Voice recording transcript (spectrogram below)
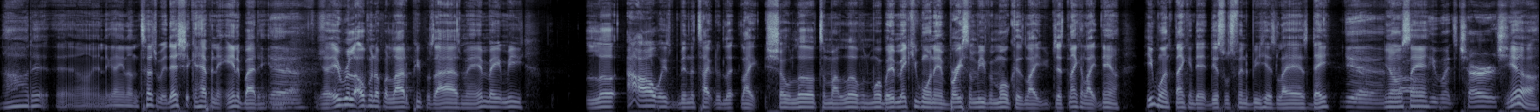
No, that uh, nigga ain't untouchable. That shit can happen to anybody. Yeah. yeah. It really opened up a lot of people's eyes, man. It made me love. I always been the type to let, like show love to my loved ones more, but it make you want to embrace them even more because like you just thinking like, damn, he wasn't thinking that this was finna be his last day. Yeah, You know what I'm saying? He went to church. Yeah.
